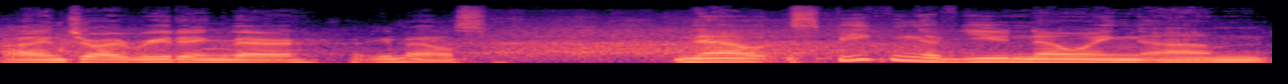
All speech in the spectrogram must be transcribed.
I enjoy reading their emails. Now, speaking of you knowing um,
